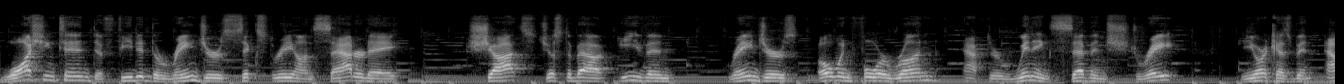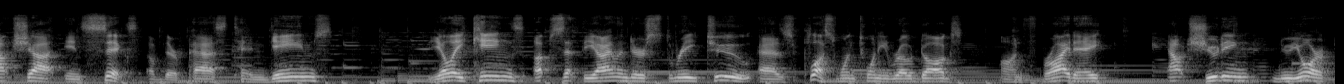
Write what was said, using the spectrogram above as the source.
Washington defeated the Rangers 6 3 on Saturday Shots just about even. Rangers 0 4 run after winning seven straight. New York has been outshot in six of their past 10 games. The LA Kings upset the Islanders 3 2 as plus 120 road dogs on Friday, outshooting New York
